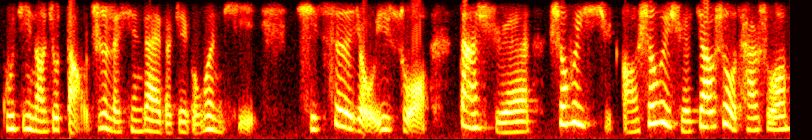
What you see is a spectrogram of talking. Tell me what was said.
估计呢就导致了现在的这个问题。其次，有一所大学社会学呃社会学教授他说。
